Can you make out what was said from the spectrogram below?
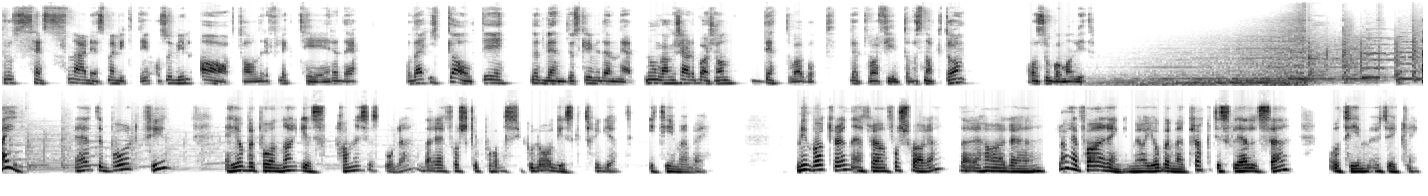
prosessen er det som er viktig, og så vil avtalen reflektere det. Og det er ikke alltid nødvendig å skrive den ned. Noen ganger er det bare sånn 'Dette var godt. Dette var fint å få snakket om.' Og så går man videre. Hei, jeg heter Bård Fyn. Jeg jobber på Norges handelshøyskole, der jeg forsker på psykologisk trygghet i teamarbeid. Min bakgrunn er fra Forsvaret, der jeg har eh, lang erfaring med å jobbe med praktisk ledelse og teamutvikling.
